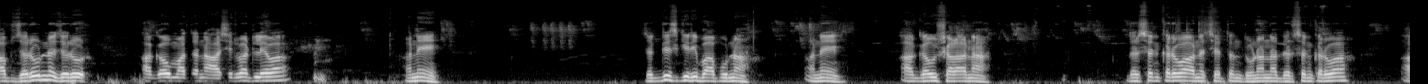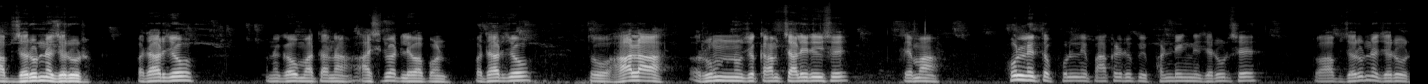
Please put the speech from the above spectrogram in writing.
આપ જરૂર ને જરૂર આ ગૌ માતાના આશીર્વાદ લેવા અને જગદીશગીરી બાપુના અને આ ગૌશાળાના દર્શન કરવા અને ચેતન ધૂણાના દર્શન કરવા આપ જરૂર ને જરૂર પધારજો અને ગૌ માતાના આશીર્વાદ લેવા પણ પધારજો. તો હાલ આ રૂમનું જે કામ ચાલી રહ્યું છે, તેમાં ફૂલની તો ફૂલની પાંખડી રૂપી ફંડિંગની જરૂર છે. તો આપ જરૂર ને જરૂર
